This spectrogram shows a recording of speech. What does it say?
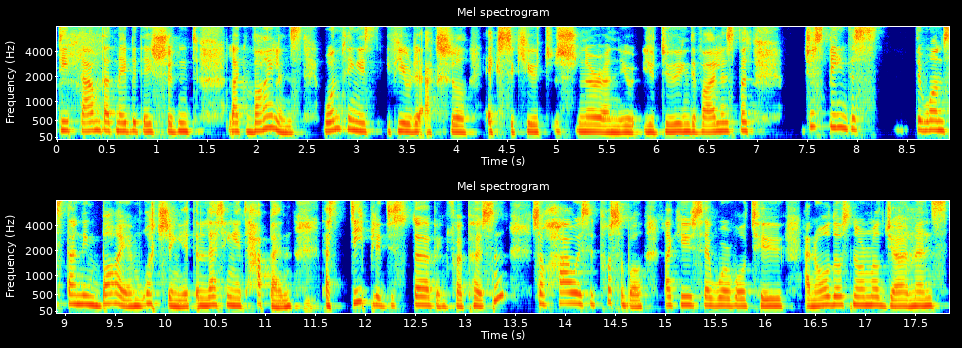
deep down that maybe they shouldn't like violence. One thing is if you're the actual executioner and you're, you're doing the violence but just being this the one standing by and watching it and letting it happen mm. that's deeply disturbing for a person. So how is it possible? Like you said world war ii and all those normal germans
